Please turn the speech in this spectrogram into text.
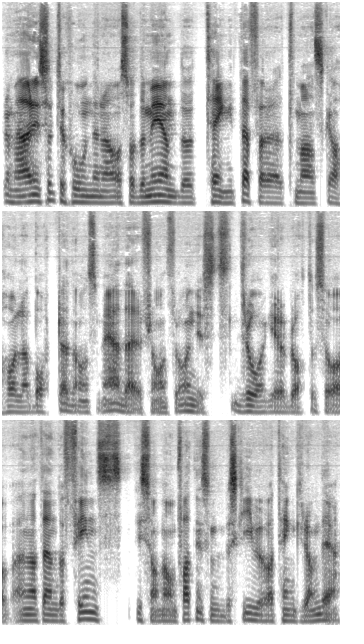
de här institutionerna och så, de är ändå tänkta för att man ska hålla borta de som är därifrån från just droger och brott och så. Men att det ändå finns i sån omfattning som du beskriver, vad tänker du om det?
